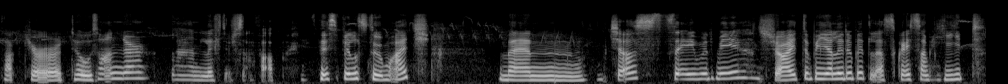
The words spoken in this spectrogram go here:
Tuck your toes under and lift yourself up. If this feels too much, then just stay with me. Try to be a little bit, let's create some heat.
